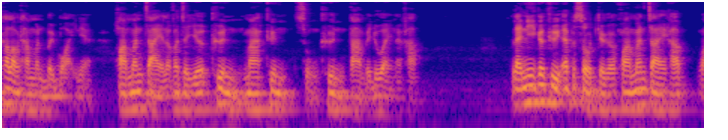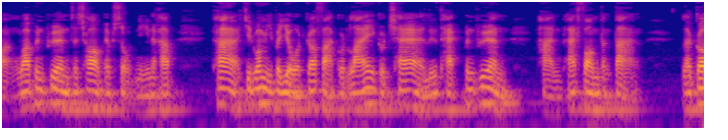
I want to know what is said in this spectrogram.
ถ้าเราทำมันบ่อยๆเนี่ยความมั่นใจเราก็จะเยอะขึ้นมากขึ้นสูงขึ้นตามไปด้วยนะครับ และนี่ก็คือ episode เกี่ยวกับความมั่นใจครับ หวังว่าเพื่อนๆจะชอบ episode นี้นะครับ ถ้าคิดว่ามีประโยชน์ก็ฝากกดไลค์กดแชร์หรือแท็กเพื่อนๆ ผ่านแพลตฟอร์มต่างๆ แล้วก็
